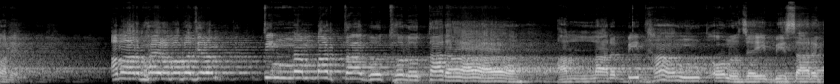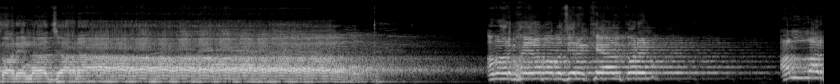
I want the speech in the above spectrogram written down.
করে আমার ভাইরা বাবা যেরকম তিন নাম্বার তাগুত হলো তারা। আল্লাহর বিধান অনুযায়ী বিচার করে না যারা। আমার ভাইরা বাবা যারা খেয়াল করেন। আল্লাহর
